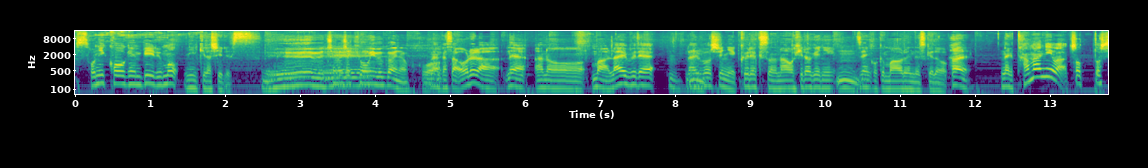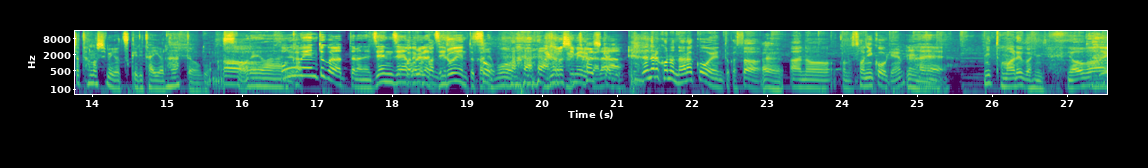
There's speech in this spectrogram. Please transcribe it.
ソニ高原ビールも人気らしいです。ええめちゃめちゃ興味深いなここは。なんかさ俺らねあのーまあライブでライブをしにクーレックスの名を広げにうん。全国回るんですけど、ーはいなんかたまにはちょっとした楽しみを作りたいよなって思うそれは公園とかだったらね全然俺からかんない0円とかでも楽しめるから。なんならこの奈良公園とかさ、うん。あのこの曽尼高原うん。はいに泊まればいいんだよ。やばい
